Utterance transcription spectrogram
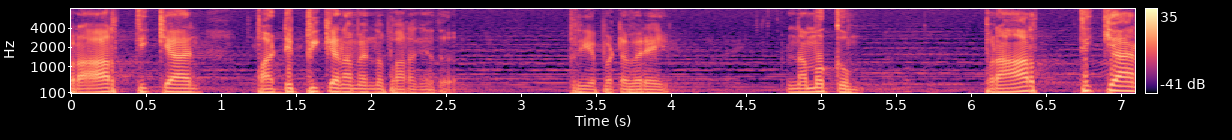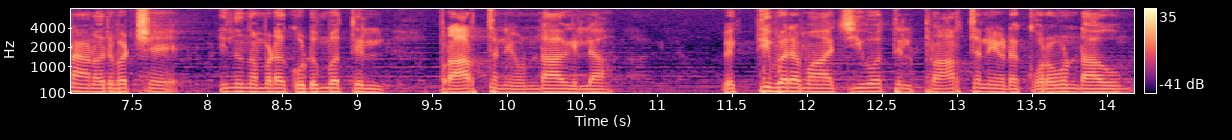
പ്രാർത്ഥിക്കാൻ പഠിപ്പിക്കണമെന്ന് പറഞ്ഞത്. പ്രിയപ്പെട്ടവരെ നമുക്കും പ്രാർത്ഥിക്കാനാണ് ഒരുപക്ഷെ ഇന്ന് നമ്മുടെ കുടുംബത്തിൽ പ്രാർത്ഥന ഉണ്ടാകില്ല. വ്യക്തിപരമായ ജീവിതത്തിൽ പ്രാർത്ഥനയുടെ കുറവുണ്ടാകും.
